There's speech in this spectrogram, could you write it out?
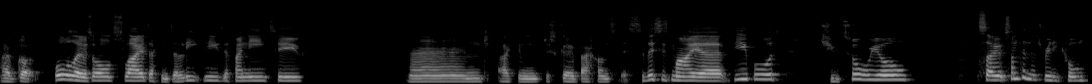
I've got all those old slides. I can delete these if I need to. And I can just go back onto this. So this is my uh, viewboard tutorial. So something that's really cool,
